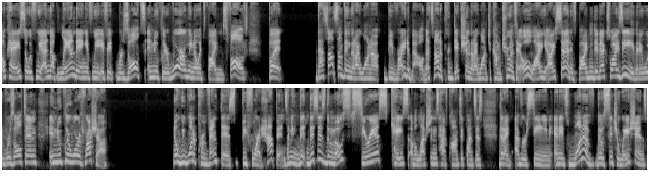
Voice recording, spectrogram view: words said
okay, so if we end up landing, if we if it results in nuclear war, we know it's Biden's fault. But that's not something that I want to be right about. That's not a prediction that I want to come true and say, oh, I, I said if Biden did XYZ, that it would result in, in nuclear war with Russia. No, we want to prevent this before it happens. I mean, th- this is the most serious case of elections have consequences that I've ever seen. And it's one of those situations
